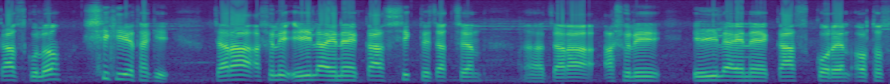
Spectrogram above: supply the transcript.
কাজগুলো শিখিয়ে থাকি। যারা আসলে এই লাইনে কাজ শিখতে চাচ্ছেন যারা আসলে এই লাইনে কাজ করেন অথচ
